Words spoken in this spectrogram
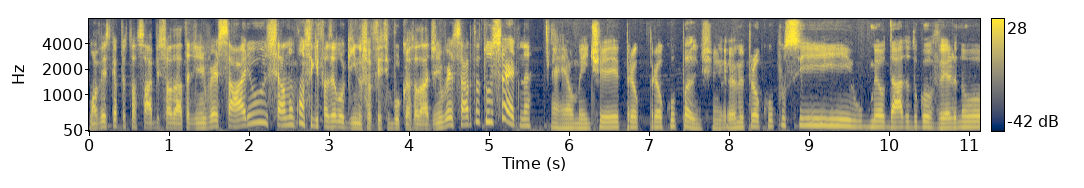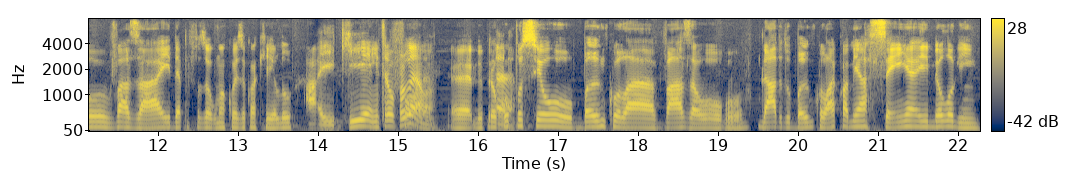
uma vez que a pessoa sabe sua data de aniversário, se ela não conseguir fazer login no seu Facebook com a sua data de aniversário, tá tudo certo, né? É realmente preocupante. Eu me preocupo se o meu dado do governo vazar e der pra fazer alguma coisa com aquilo. Aí que entra o fora. problema. É, me preocupo é. se o banco lá vaza o dado do banco lá com a minha senha e meu login.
